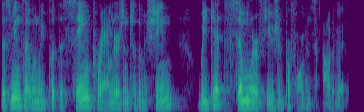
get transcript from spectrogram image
This means that when we put the same parameters into the machine, we get similar fusion performance out of it.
